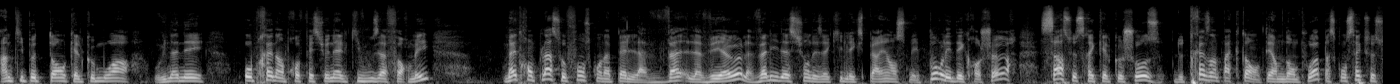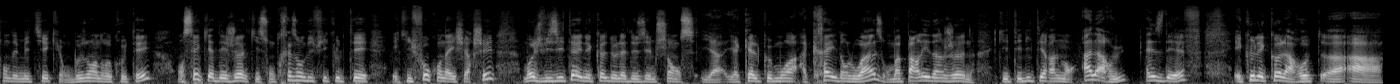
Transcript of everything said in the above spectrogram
un petit peu de temps, quelques mois ou une année auprès d'un professionnel qui vous a formé, mettre en place au fond ce qu'on appelle la, VAE, la validation des acquis de l'expérience, mais pour les décrocheurs, ça ce serait quelque chose de très impactant en termes d'emploi, parce qu'on sait que ce sont des métiers qui ont besoin de recruter, on sait qu'il y a des jeunes qui sont très en difficulté et qu'il faut qu'on aille chercher. Moi je visitais une école de la deuxième chance il y a, quelques mois à Creil dans l'Oise, on m'a parlé d'un jeune qui était littéralement à la rue, SDF, et que l'école a,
